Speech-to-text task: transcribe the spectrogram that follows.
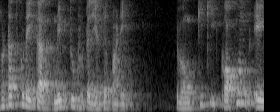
হঠাৎ করেই তার মৃত্যু ঘটে যেতে পারে। এবং কি কি, কখন এই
